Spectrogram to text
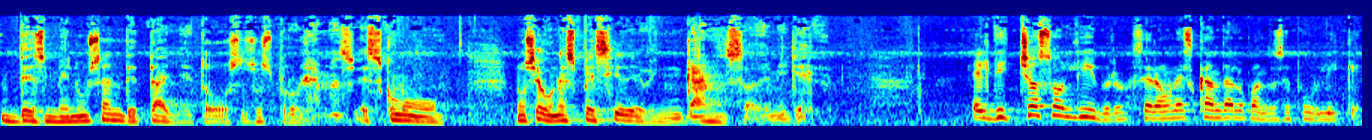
desmenuza en detalle todos esos problemas. Es como, no sé, una especie de venganza de Miguel. El dichoso libro será un escándalo cuando se publique.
